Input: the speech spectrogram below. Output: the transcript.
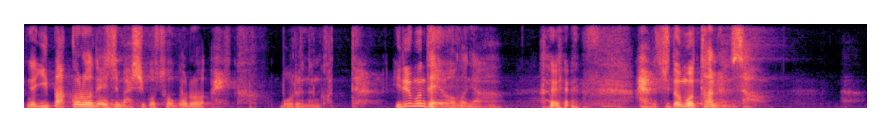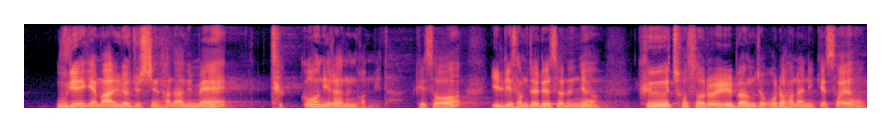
그냥 입 밖으로 내지 마시고 속으로 아이고 모르는 것들 이러면 돼요, 그냥. 알지도 못하면서 우리에게만 알려주신 하나님의 특권이라는 겁니다. 그래서 1, 2, 3절에서는요, 그 초소를 일방적으로 하나님께서요,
